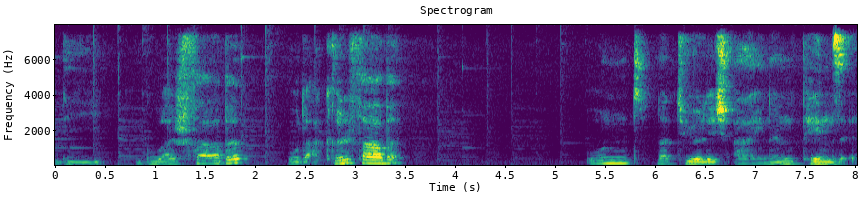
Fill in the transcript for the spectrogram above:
Die Gouachefarbe oder Acrylfarbe und natürlich einen Pinsel.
